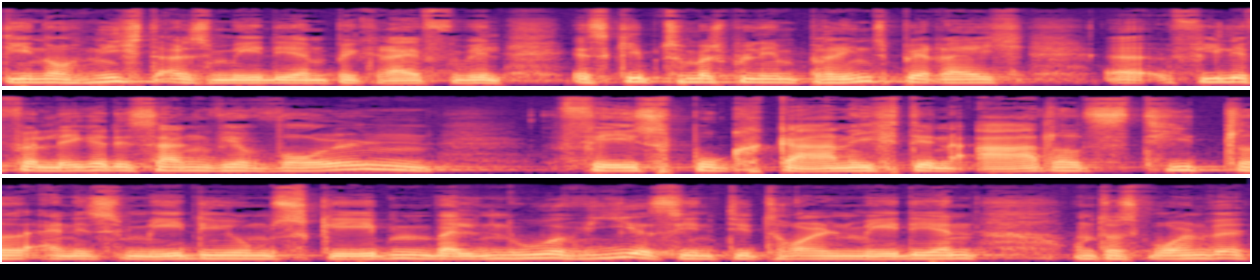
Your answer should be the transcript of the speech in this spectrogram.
die noch nicht als Medien begreifen will. Es gibt zum Beispiel im Printbereich äh, viele Verleger, die sagen, wir wollen Facebook gar nicht den Adelstitel eines Mediums geben, weil nur wir sind die tollen Medien und das wollen wir,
